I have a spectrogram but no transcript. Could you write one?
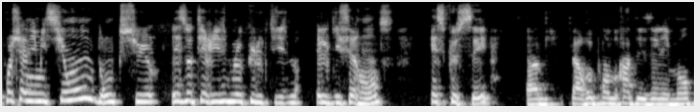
prochaine émission donc sur l'ésotérisme, l'occultisme. Quelle différence Qu'est-ce que c'est? Ça reprendra des éléments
